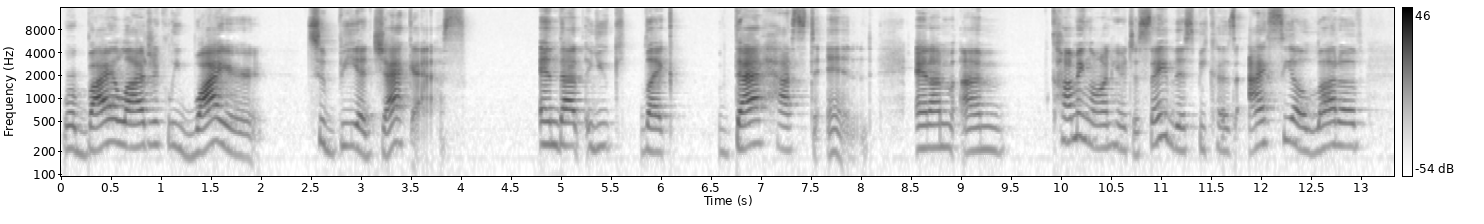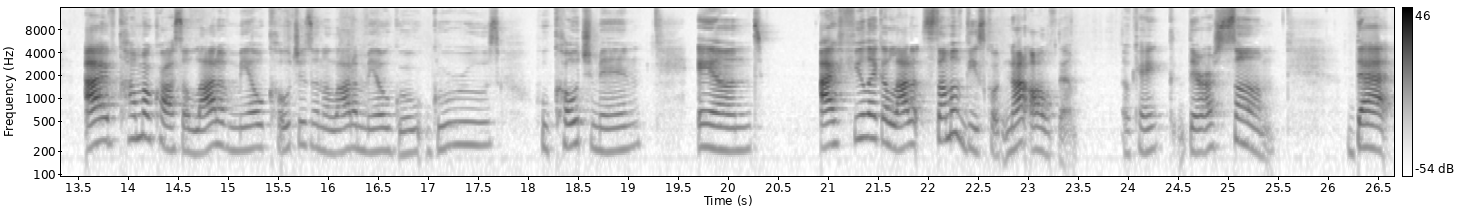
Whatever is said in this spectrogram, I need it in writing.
were biologically wired to be a jackass. And that you like that has to end. And I'm I'm coming on here to say this because I see a lot of I've come across a lot of male coaches and a lot of male gurus who coach men and I feel like a lot of some of these coaches, not all of them, okay? There are some that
